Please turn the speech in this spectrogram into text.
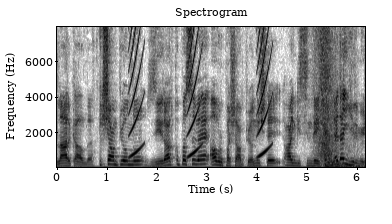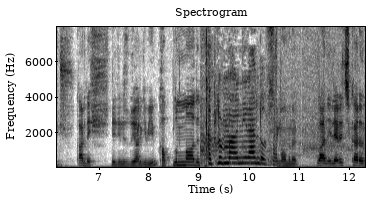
Lar kaldı. İlk şampiyonluğu, Ziraat Kupası ve Avrupa şampiyonu işte hangisindeyse. Neden 23? Kardeş dediğinizi duyar gibiyim. Kaplumbağa dedim Kaplumbağa Nirendos. amına. Lan ileri çıkarın.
